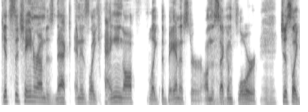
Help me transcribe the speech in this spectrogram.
gets the chain around his neck, and is like hanging off like the banister on the Mhm. second floor, Mhm. just like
